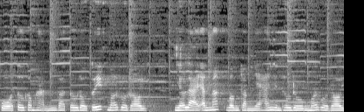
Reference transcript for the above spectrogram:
của Tư Không Hạnh và Tư Đồ Tuyết mới vừa rồi, nhớ lại ánh mắt Vân Trầm Nhã nhìn thư đường mới vừa rồi,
